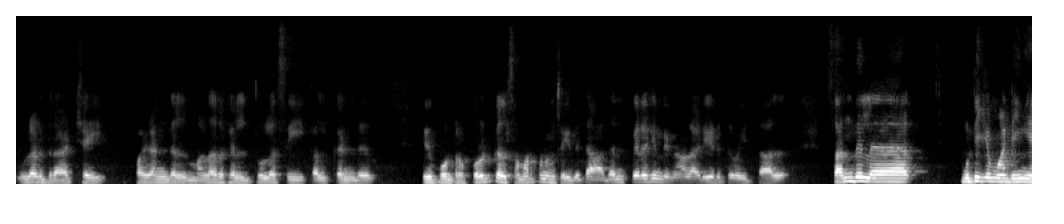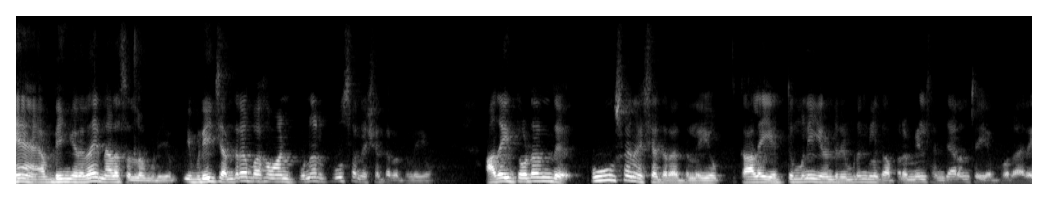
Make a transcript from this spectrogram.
உலர் திராட்சை பழங்கள் மலர்கள் துளசி கல்கண்டு இது போன்ற பொருட்கள் சமர்ப்பணம் செய்துட்டு அதன் பிறகு இன்றைய நாள் அடியெடுத்து வைத்தால் சந்தில் முட்டிக்க மாட்டீங்க அப்படிங்கிறத என்னால் சொல்ல முடியும். இப்படி சந்திர பகவான் புனர் பூச நட்சத்திரத்திலையும் அதை தொடர்ந்து பூச நட்சத்திரத்திலையும் காலை எட்டு மணி இரண்டு நிமிடங்களுக்கு அப்புறமேல் சஞ்சாரம் செய்ய போறாரு.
